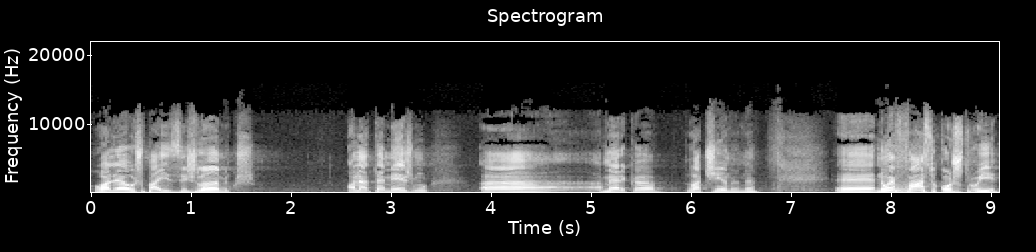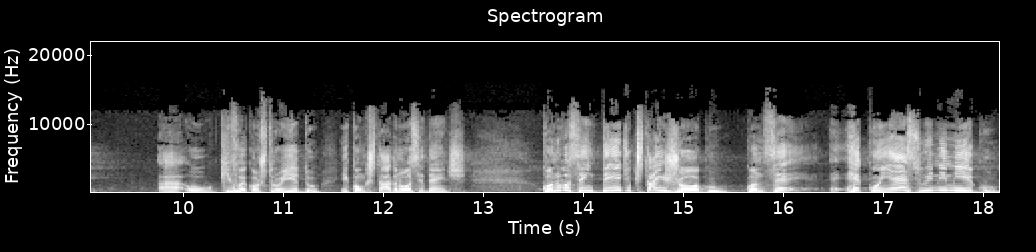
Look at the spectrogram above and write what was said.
olha os países islâmicos, olha até mesmo a América Latina, né? É, não é fácil construir uh, o que foi construído e conquistado no Ocidente. Quando você entende o que está em jogo, quando você reconhece o inimigo,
